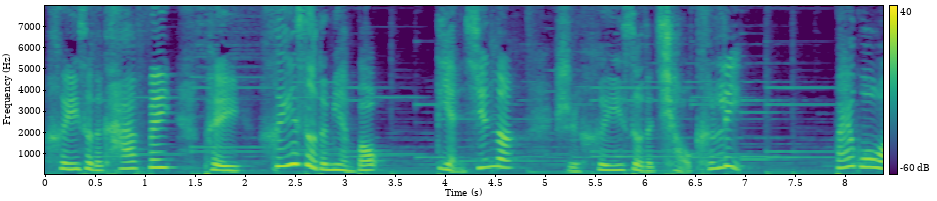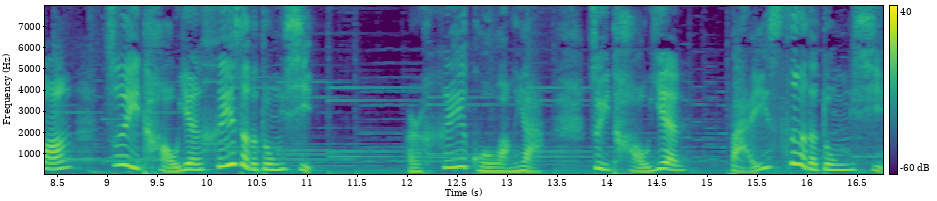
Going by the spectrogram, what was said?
黑色的咖啡配黑色的面包，点心呢是黑色的巧克力。白国王最讨厌黑色的东西，而黑国王呀最讨厌白色的东西。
